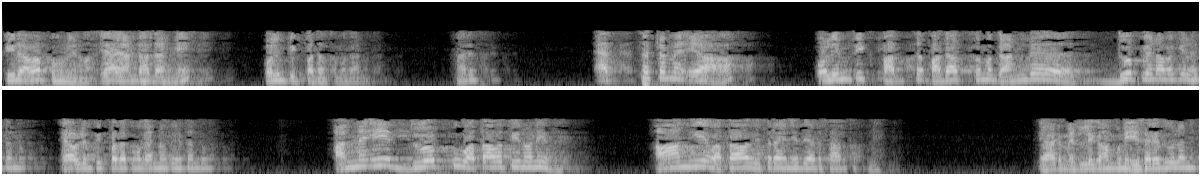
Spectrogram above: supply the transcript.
ක්‍රීඩාවක් පුහුණු වෙනවා. එයා යන්න හදන්නේ ඔලිම්පික් පදකම ගන්න. හරිද? ඇත්තටම එයා ඔලිම්පික් පදක්කම ගන්න දුවපු වෙලාව කියලා හිතන්නකෝ. එයා ඔලිම්පික් පදක්කම ගන්නවා කියලා හිතන්නකෝ. අන්න ඒ දුවපු වතාව තියෙනව නේද? ආන්ගේ වතාව විතරයි නේද එයාට සාර්ථකුනේ. එයාට මෙඩල් එක හම්බුනේ ඒ සැරේ දුවලානේ.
